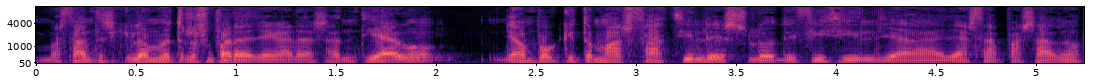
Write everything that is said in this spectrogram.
bastantes kilómetros para llegar a Santiago, ya un poquito más fáciles, lo difícil ya, ya está pasado.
